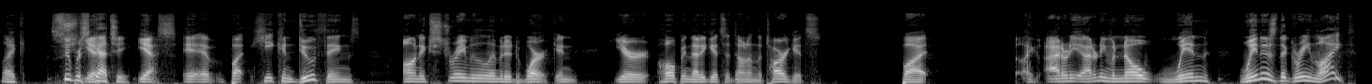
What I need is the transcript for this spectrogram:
like super Yeah, sketchy. Yes, it- it- but he can do things on extremely limited work, and you're hoping that he gets it done on the targets. But like, I don't, e- I don't even know when. When is the green light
